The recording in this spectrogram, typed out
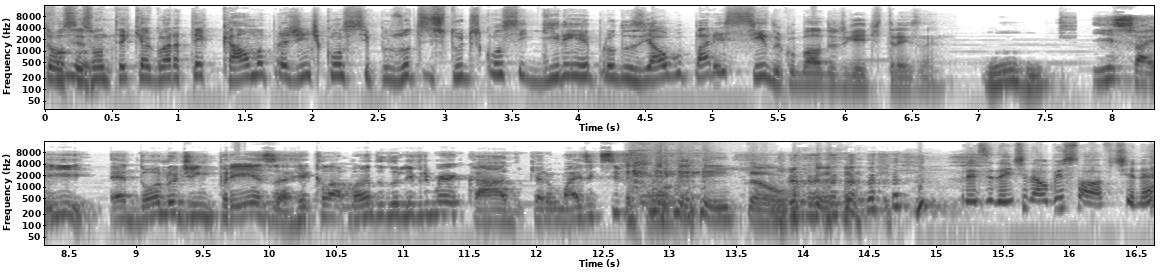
falou. vocês vão ter que agora ter calma pra gente conseguir, os outros estúdios conseguirem reproduzir algo parecido com o Baldur's Gate 3, né? Uhum. Isso aí é dono de empresa reclamando do livre mercado. Quero mais é que se foda. então. Presidente da Ubisoft, né?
